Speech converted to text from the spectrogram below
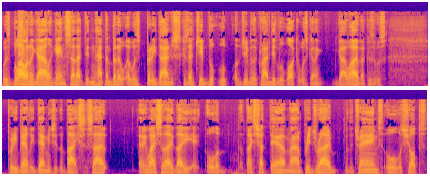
was blowing a gale again, so that didn't happen. But it, it was pretty dangerous because that jib look, look, the jib of the crane did look like it was going to go over because it was pretty badly damaged at the base. So anyway, so they, they all the they shut down uh, Bridge Road with the trams, all the shops.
